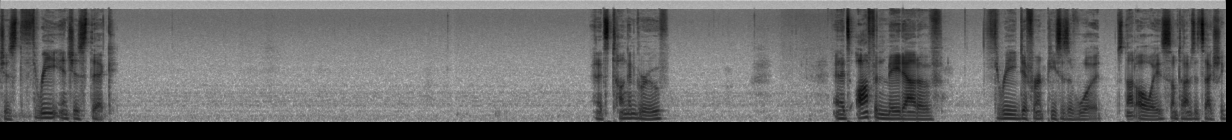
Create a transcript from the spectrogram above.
which is three inches thick. And it's tongue and groove. And it's often made out of three different pieces of wood. It's not always, sometimes it's actually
